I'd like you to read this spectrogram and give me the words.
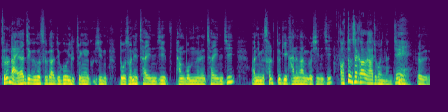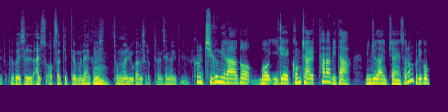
드러나야지 그것을 가지고 일종의 것이 노선의 차이인지 방법론의 차이인지 아니면 설득이 가능한 것인지 어떤 생각을 가지고 있는지. 예, 그- 그것을 알 수 없었기 때문에 그것이 음. 정말 유감스럽다는 생각이 듭니다. 그럼 지금이라도 뭐 이게 검찰 탄압이다. 민주당 입장에서는 그리고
